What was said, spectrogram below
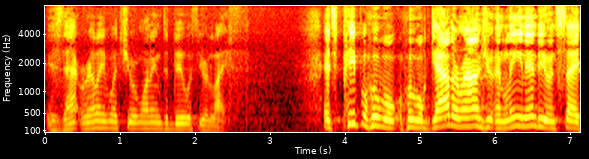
Is that really what you're wanting to do with your life? It's people who will, who will gather around you and lean into you and say,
